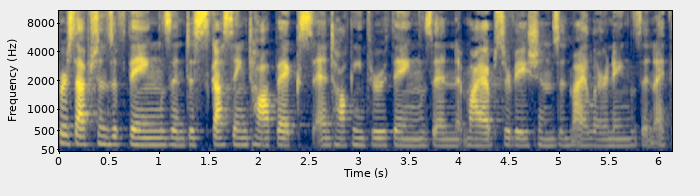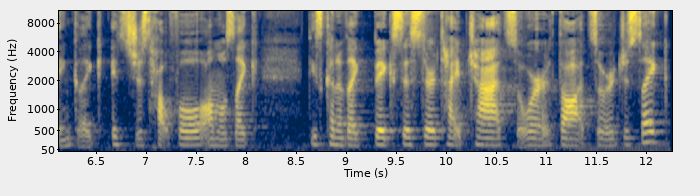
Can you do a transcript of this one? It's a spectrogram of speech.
perceptions of things and discussing topics and talking through things and my observations and my learnings. And i think like it's just helpful almost like these kind of like big sister type chats or thoughts or just like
